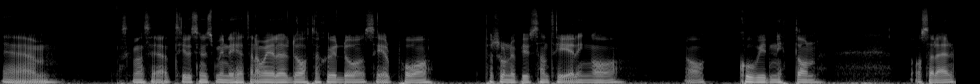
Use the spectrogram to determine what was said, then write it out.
eh, vad ska man säga, tillsynsmyndigheterna vad gäller dataskydd och ser på personuppgiftshantering och ja, covid-19 och sådär.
